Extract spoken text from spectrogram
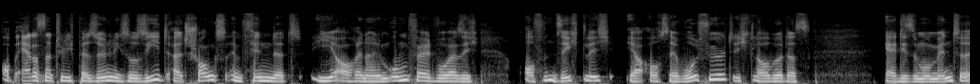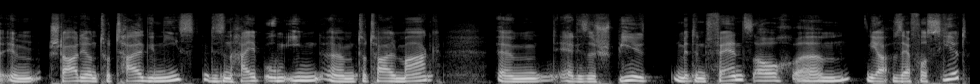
Ob er das natürlich persönlich so sieht, als Chance empfindet, hier auch in einem Umfeld, wo er sich offensichtlich ja auch sehr wohl fühlt. Ich glaube, dass er diese Momente im Stadion total genießt, diesen Hype um ihn ähm, total mag, ähm, er dieses Spiel mit den Fans auch ähm, ja sehr forciert.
